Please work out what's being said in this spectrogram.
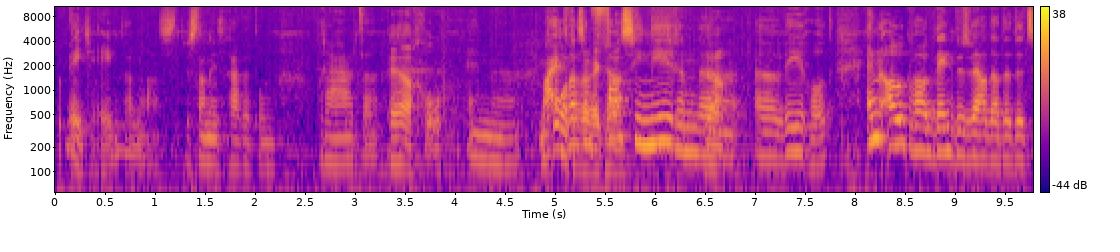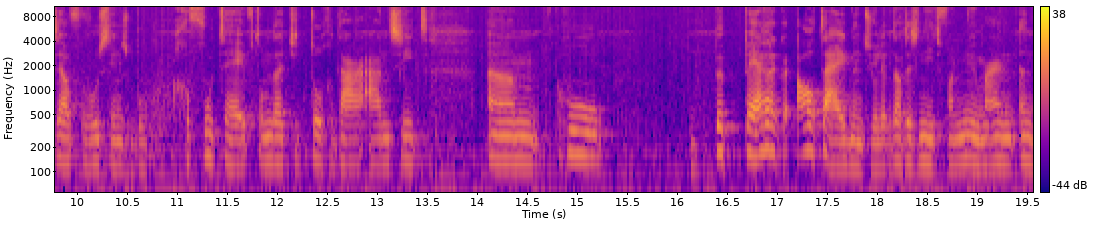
een beetje eenzaam was. Dus dan is, gaat het om praten. Ja, goh. En, uh, maar het was een fascinerende ja. uh, wereld. En ook wel, ik denk dus wel dat het het zelfverwoestingsboek gevoed heeft, omdat je toch daaraan ziet um, hoe beperk altijd natuurlijk, dat is niet van nu, maar een, een,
